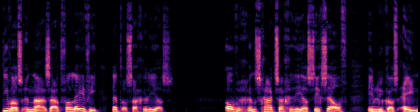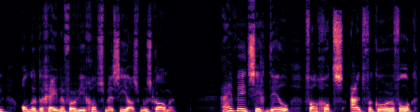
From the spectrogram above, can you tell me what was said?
Die was een nazaat van Levi, net als Zacharias. Overigens schaart Zacharias zichzelf in Lucas 1 onder degene voor wie Gods Messias moest komen. Hij weet zich deel van Gods uitverkoren volk,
